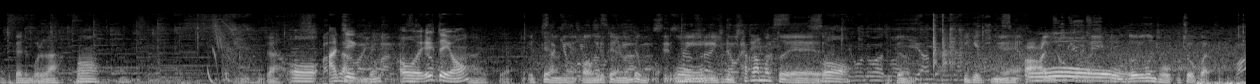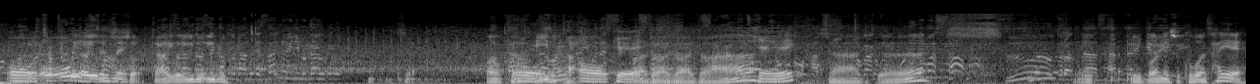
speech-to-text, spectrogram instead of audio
아직까지 몰라. 어, 자, 어, 아직, 어, 1대0. 아, 1대 0이 어, 1대 0인데, 우리 지금 사가모토의 어, 지금 이게 중요해. 아, 오. 이거, 이거, 이건 좋, 좋을 것 같아. 어, 오, 것 야, 이거. 무섭어. 자, 이거 2루, 2루. 자, 어, 오케이, 어, 오케이, 2루타. 어, 오케이. 좋아, 좋아, 좋아, 좋아. 오케이. 자, 그, 1번에서 9번 사이에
